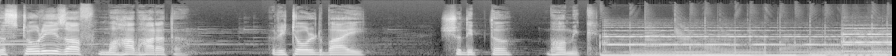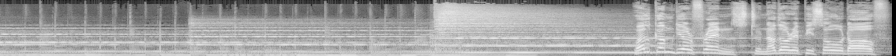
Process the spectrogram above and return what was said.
The stories of Mahabharata, retold by Sudipta Bhawmik. Welcome, dear friends, to another episode of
